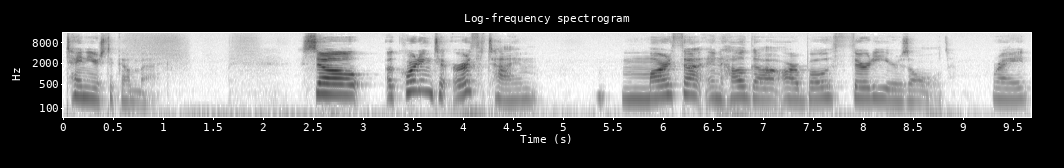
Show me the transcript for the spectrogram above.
ten years to come back. So, according to Earth time, Martha and Helga are both 30 years old, right?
